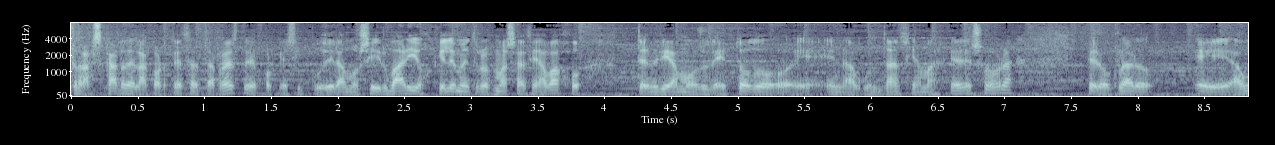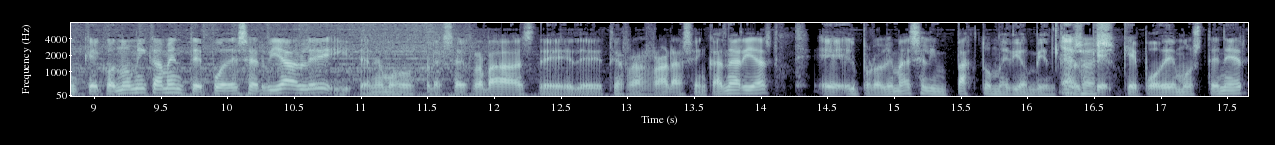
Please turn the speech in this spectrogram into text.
rascar de la corteza terrestre, porque si pudiéramos ir varios kilómetros más hacia abajo tendríamos de todo eh, en abundancia más que de sobra, pero claro, eh, aunque económicamente puede ser viable y tenemos reservas de, tierras raras en Canarias, eh, el problema es el impacto medioambiental que, podemos tener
